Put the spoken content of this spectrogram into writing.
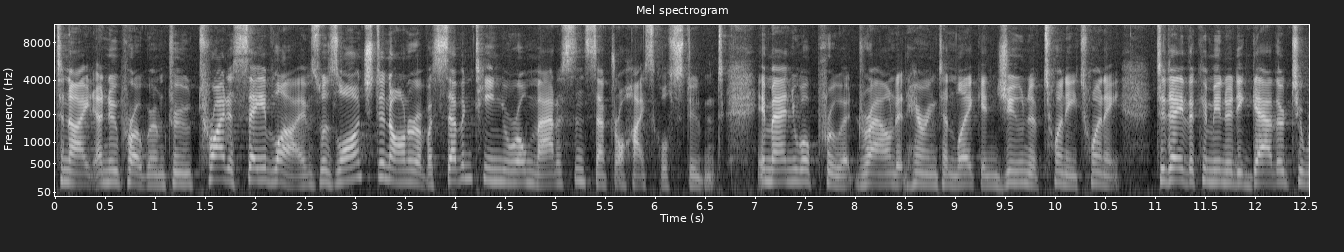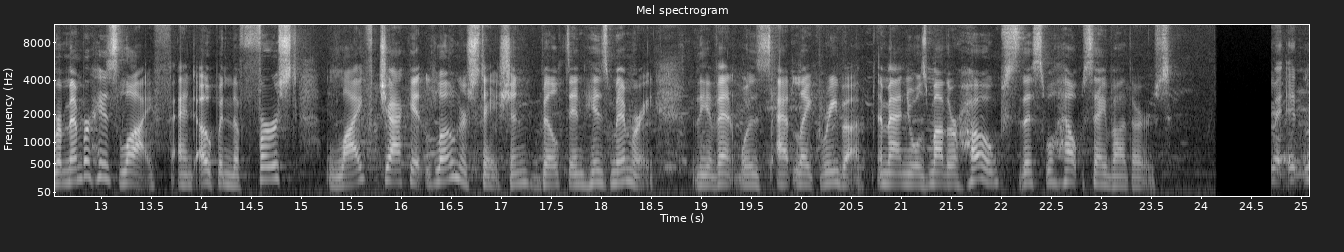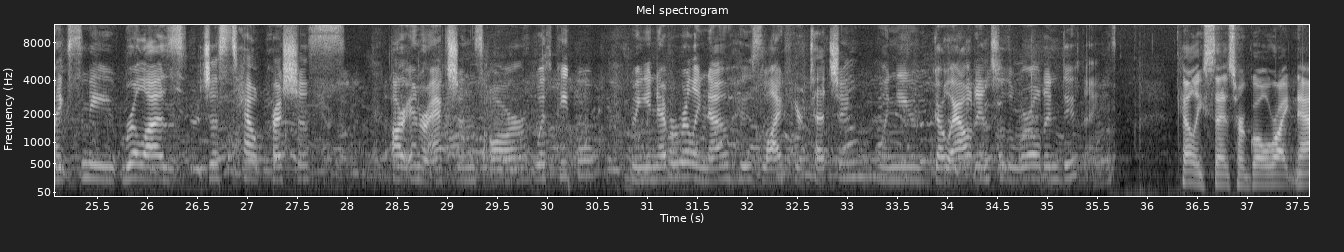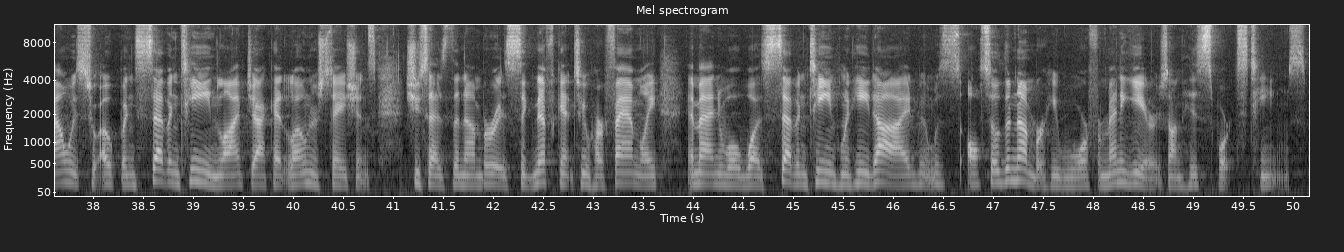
Tonight, a new program to try to save lives was launched in honor of a 17-year-old Madison Central High School student. Emmanuel Prewitt drowned at Herrington Lake in June of 2020. Today, the community gathered to remember his life and opened the first life jacket loaner station built in his memory. The event was at Lake Reba. Emmanuel's mother hopes this will help save others. It makes me realize just how precious our interactions are with people. I mean, you never really know whose life you're touching when you go out into the world and do things. Kelly says her goal right now is to open 17 life jacket loaner stations. She says the number is significant to her family. Emmanuel was 17 when he died. It was also the number he wore for many years on his sports teams.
